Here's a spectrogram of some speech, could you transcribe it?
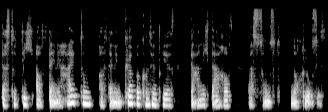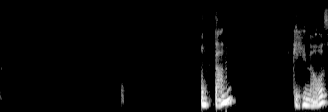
dass du dich auf deine Haltung, auf deinen Körper konzentrierst, gar nicht darauf, was sonst noch los ist. Und dann geh hinaus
